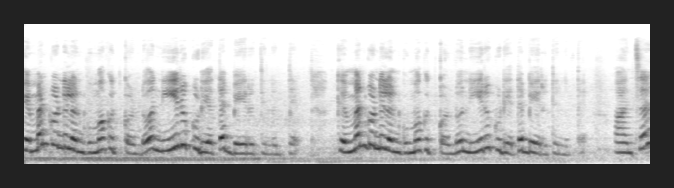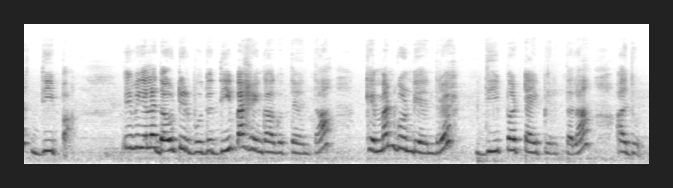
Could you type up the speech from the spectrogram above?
ಕೆಮ್ಮಣ್ಕೊಂಡಿಲ್ಲ ಒಂದು ಗುಮ್ಮ ಕುತ್ಕೊಂಡು ನೀರು ಕುಡಿಯುತ್ತೆ, ಬೇರು ತಿನ್ನುತ್ತೆ. ಕೆಮ್ಮಣ್ಕೊಂಡಿಲ್ಲ ಒಂದು ಗುಮ್ಮ ಕುತ್ಕೊಂಡು ನೀರು ಕುಡಿಯುತ್ತೆ, ಬೇರು ತಿನ್ನುತ್ತೆ. ಆನ್ಸರ್ ದೀಪ. ನಿಮಗೆಲ್ಲ ಡೌಟ್ ಇರ್ಬೋದು, ದೀಪ ಹೆಂಗಾಗುತ್ತೆ ಅಂತ. ಕೆಮ್ಮಣ್ಗುಂಡಿ ಅಂದರೆ ದೀಪ ಟೈಪ್ ಇರುತ್ತಲ್ಲ, ಅದು.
